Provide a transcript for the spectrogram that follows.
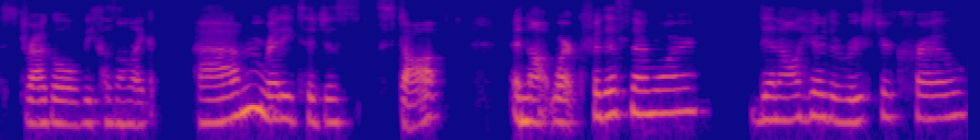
struggle because i'm like i'm ready to just stop and not work for this no more then i'll hear the rooster crow.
